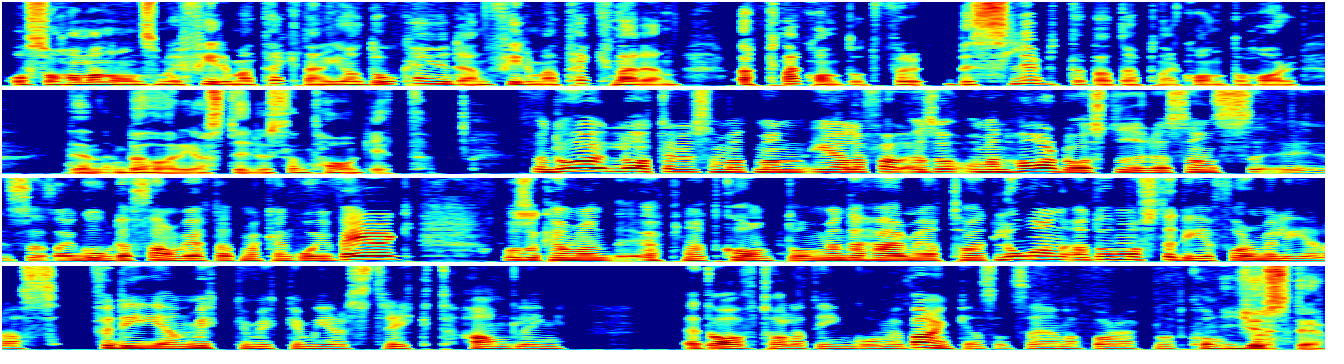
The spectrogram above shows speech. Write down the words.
och så har man någon som är firmatecknare, ja då kan ju den firmatecknaren öppna kontot för beslutet att öppna konto har den behöriga styrelsen tagit. Men då låter det som att man i alla fall, alltså om man har då styrelsens eh, så säga, goda samvete att man kan gå iväg och så kan man öppna ett konto. Men det här med att ta ett lån, ja, då måste det formuleras för det är en mycket, mycket mer strikt handling ett avtal att ingå med banken så att säga, än att bara öppna ett konto. Just det,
